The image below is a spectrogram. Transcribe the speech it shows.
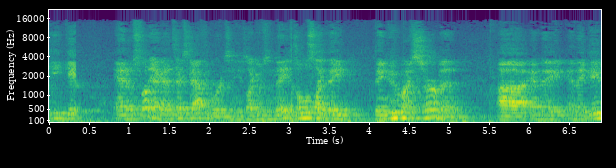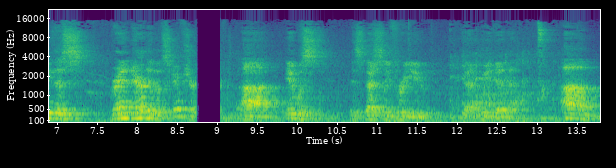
he gave, and it was funny, I got a text afterwards, and he's like, it was amazing. It was almost like they, they knew my sermon, uh, and, they, and they gave this grand narrative of Scripture. Uh, it was especially for you that we did that. Um,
